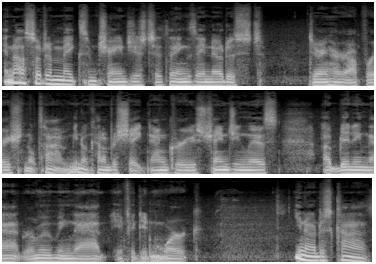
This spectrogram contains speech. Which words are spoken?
and also to make some changes to things they noticed during her operational time. You know, kind of a shakedown cruise, changing this, updating that, removing that if it didn't work. You know, just kind of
